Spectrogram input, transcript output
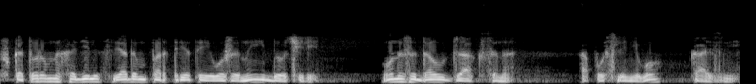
в котором находились рядом портреты его жены и дочери. Он ожидал Джексона, а после него — казни.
